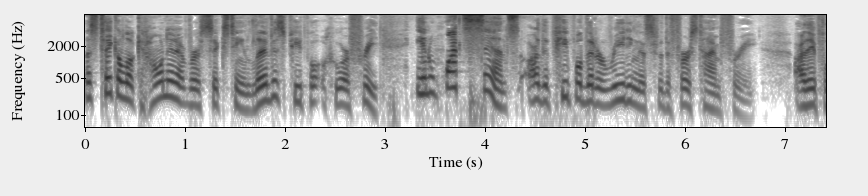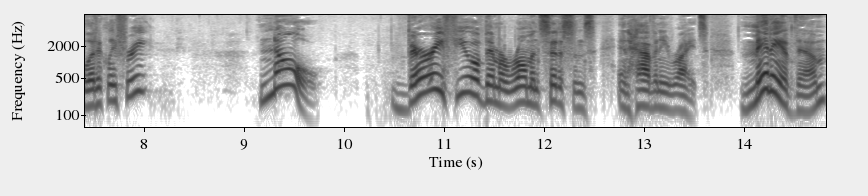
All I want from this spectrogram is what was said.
Let's take a look, hone in at verse 16. Live as people who are free. In what sense are the people that are reading this for the first time free? Are they politically free? No. Very few of them are Roman citizens and have any rights. Many of them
